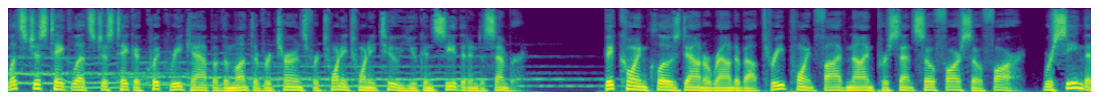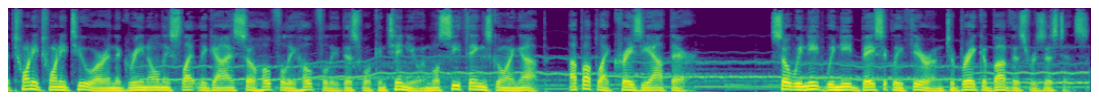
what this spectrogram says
Let's just take let's just take a quick recap of the month of returns for 2022. You can see that in December, Bitcoin closed down around about 3.59% so far so far. We're seeing that 2022 are in the green only slightly guys, so hopefully hopefully this will continue and we'll see things going up, up up like crazy out there. So we need we need basically Ethereum to break above this resistance.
